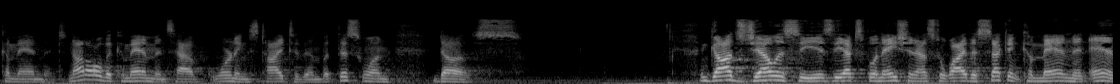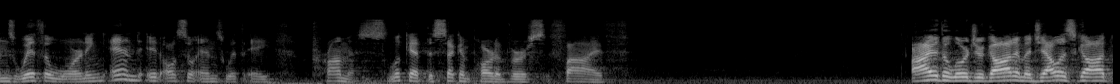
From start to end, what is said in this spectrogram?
commandment? Not all the commandments have warnings tied to them, but this one does. God's jealousy is the explanation as to why the second commandment ends with a warning and it also ends with a promise. Look at the second part of verse 5. I, the Lord your God, am a jealous God,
